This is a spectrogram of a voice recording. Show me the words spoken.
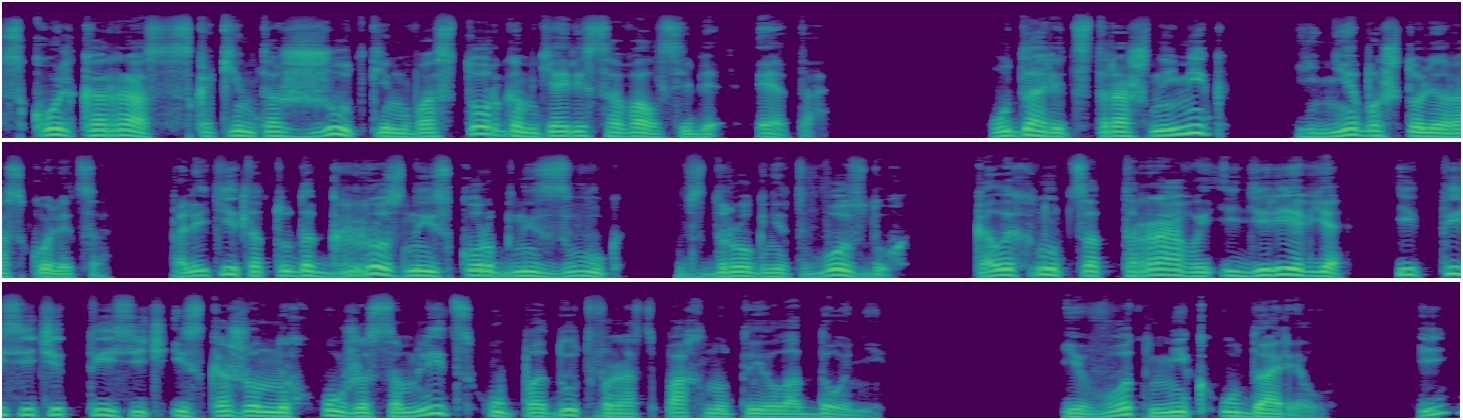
Сколько раз с каким-то жутким восторгом я рисовал себе это. Ударит страшный миг, и небо, что ли, расколется. Полетит оттуда грозный и скорбный звук, вздрогнет воздух, колыхнутся травы и деревья, и тысячи тысяч искаженных ужасом лиц упадут в распахнутые ладони. И вот миг ударил. И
